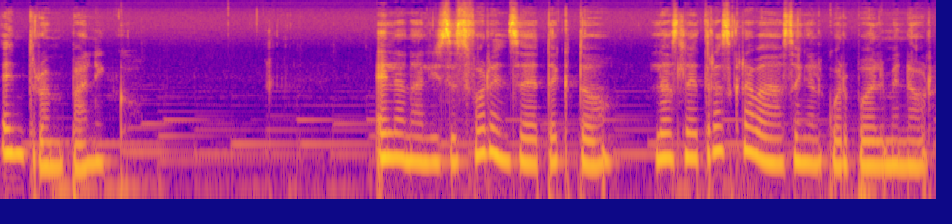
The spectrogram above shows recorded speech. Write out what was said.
entró en pánico. El análisis forense detectó las letras grabadas en el cuerpo del menor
